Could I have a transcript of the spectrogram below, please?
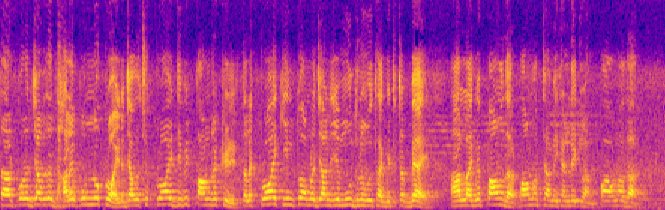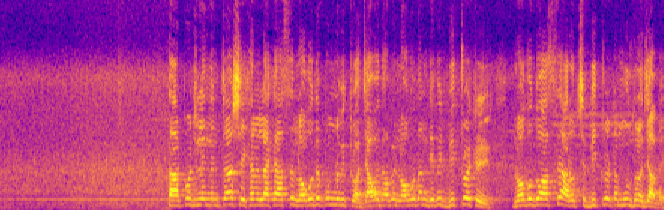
তারপরে যে ধারে পণ্য ক্রয়, এটা যাবে হচ্ছে ক্রয় ডেবিট পাউন্ডার ক্রেডিট। তাহলে ক্রয় কিন্তু আমরা জানি যে মূলধনের মধ্যে থাকবে, এটা ব্যয়। আর লাগবে পাওনাদার। পাওনাদারটা আমি এখানে লিখলাম, পাওনাদার। তারপর যে লেনদেনটা, সেখানে লেখা আছে নগদে পণ্য বিক্রয়। যাবে হবে নগদান ডেবিট, বিক্রয় ক্রেডিট। নগদও আছে, আর হচ্ছে বিক্রয়টা মূলধনে যাবে।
